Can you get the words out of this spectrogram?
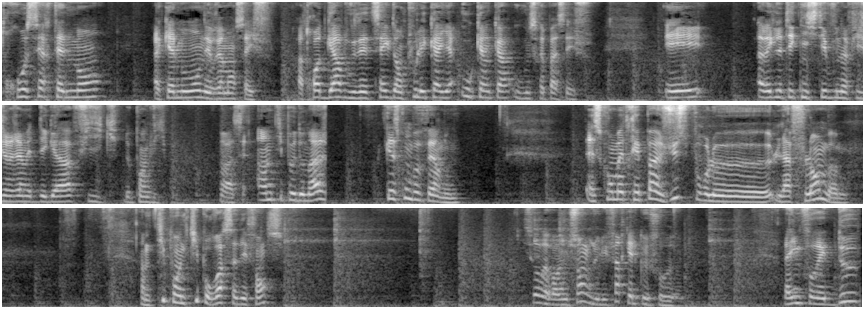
trop certainement à quel moment on est vraiment safe. À 3 de garde, vous êtes safe dans tous les cas, il n'y a aucun cas où vous ne serez pas safe. Et avec la technicité, vous n'infligerez jamais de dégâts physiques, de points de vie. Voilà, c'est un petit peu dommage. Qu'est-ce qu'on peut faire, nous? Est-ce qu'on mettrait pas juste pour le, la flambe un petit point de ki pour voir sa défense? D'avoir une chance de lui faire quelque chose. Là, il me faudrait deux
